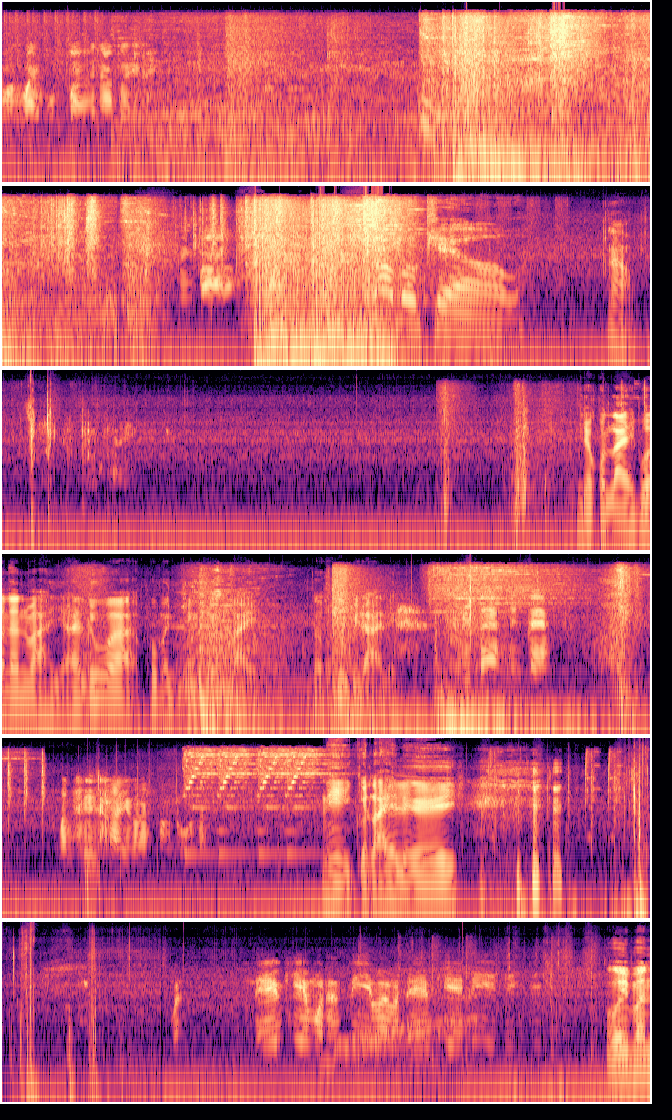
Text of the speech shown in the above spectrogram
ามันไหวผมต่อยหน้าตัวเองเลยแม่งตายแล้ว Double kill. อ้าวอย่ากดไลค์ให้พวกนั้นว่ะอย่าให้รู้ว่าพวกมันเก่งเกินไป เราสู้ไม่ได้เลย มีแต้มมีแต้มมันคือใครวะฝั่งโน้นอะนี่กดไลค์ให้เลย มันเอฟเคหมดทั้งตีเว้ยมันเอฟเคนี่จริง จริงโอ้ยมัน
